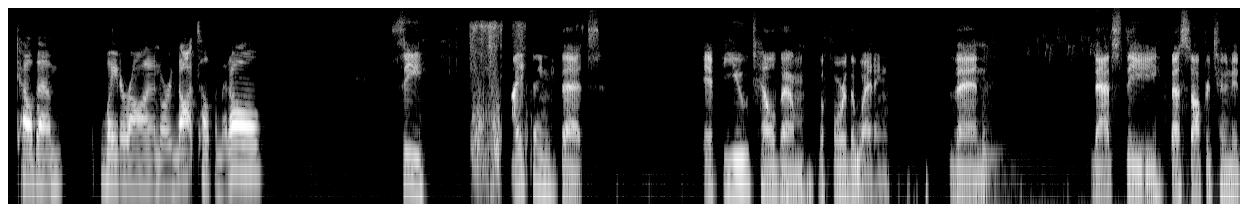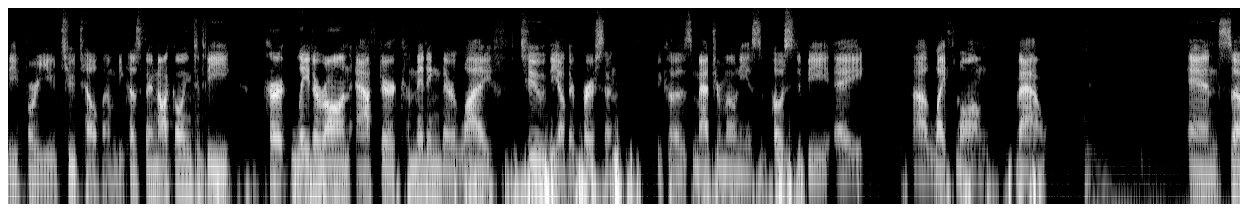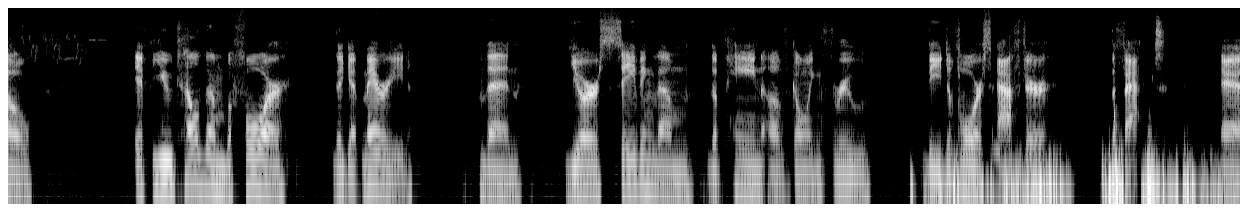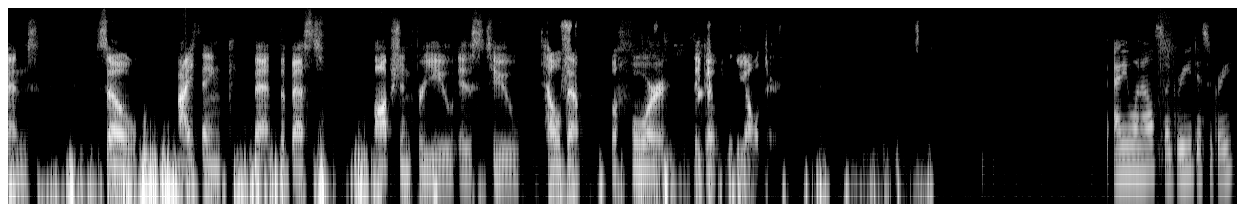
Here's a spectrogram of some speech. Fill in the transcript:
tell them later on, or not tell them at all? See, I think that if you tell them before the wedding, then that's the best opportunity for you to tell them because they're not going to be hurt later on after committing their life to the other person because matrimony is supposed to be a uh, lifelong vow. And so if you tell them before they get married, then you're saving them the pain of going through the divorce after the fact. And so I think that the best option for you is to tell them before they go to the altar. Anyone else agree, disagree?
